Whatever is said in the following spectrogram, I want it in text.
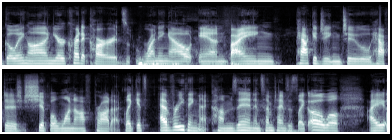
going on your credit cards, running out and buying packaging to have to ship a one-off product. Like it's everything that comes in and sometimes it's like, "Oh, well, I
